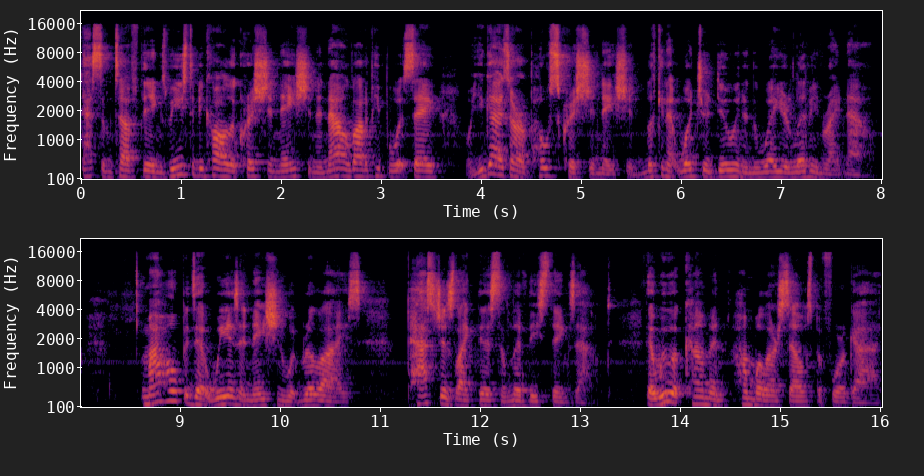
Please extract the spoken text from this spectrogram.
that's some tough things. We used to be called a Christian nation, and now a lot of people would say, well, you guys are a post-Christian nation, looking at what you're doing and the way you're living right now. My hope is that we as a nation would realize passages like this and live these things out. That we would come and humble ourselves before God,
